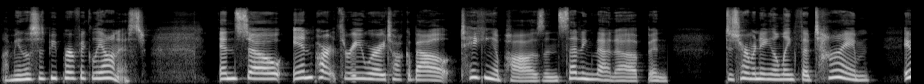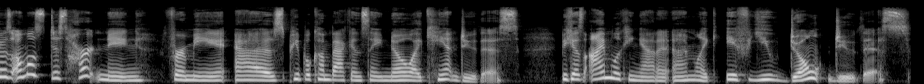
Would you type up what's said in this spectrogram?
I mean, let's just be perfectly honest. And so in part three, where I talk about taking a pause and setting that up and determining a length of time, it was almost disheartening for me as people come back and say, no, I can't do this. Because I'm looking at it and I'm like, if you don't do this,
